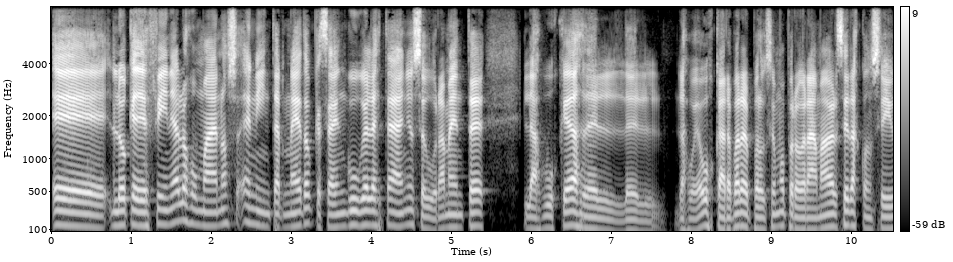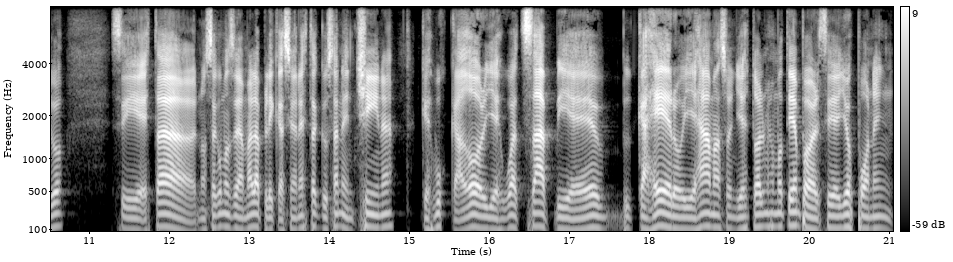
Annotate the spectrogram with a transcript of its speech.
eh, lo que define a los humanos en Internet o que sea en Google este año. Seguramente las búsquedas del, Las voy a buscar para el próximo programa a ver si las consigo. Si esta, no sé cómo se llama la aplicación esta que usan en China, que es buscador y es WhatsApp y es cajero y es Amazon y es todo al mismo tiempo, a ver si ellos ponen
